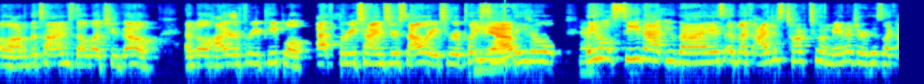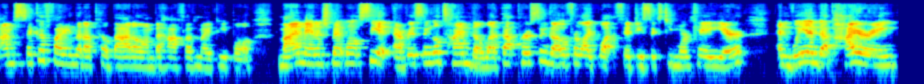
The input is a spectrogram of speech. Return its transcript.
A lot of the times they'll let you go and they'll hire three people at three times your salary to replace yep. you. They don't yep. they don't see that, you guys. And like I just talked to a manager who's like, I'm sick of fighting that uphill battle on behalf of my people. My management won't see it every single time. They'll let that person go for like what 50, 60 more K a year. And we end up hiring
